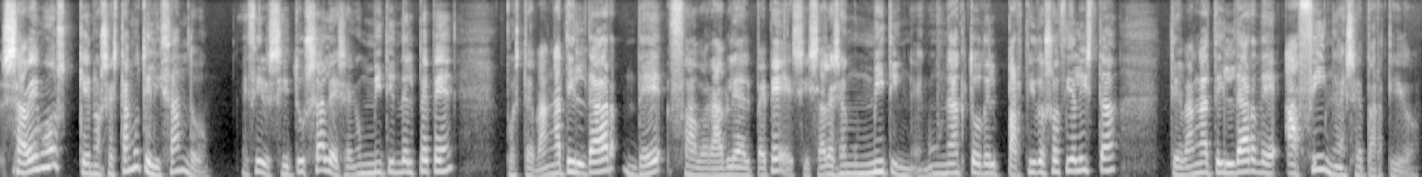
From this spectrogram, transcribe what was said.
sabemos que nos están utilizando. Es decir, si tú sales en un mitin del PP, pues te van a tildar de favorable al PP. Si sales en un mitin, en un acto del Partido Socialista, te van a tildar de afín a ese partido.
